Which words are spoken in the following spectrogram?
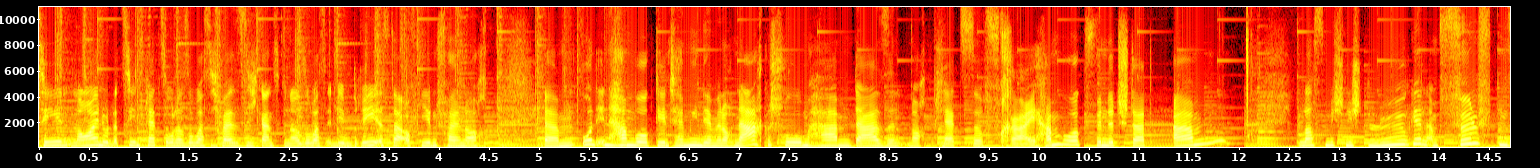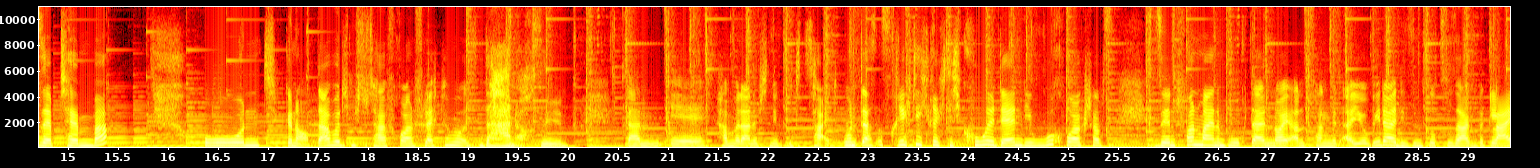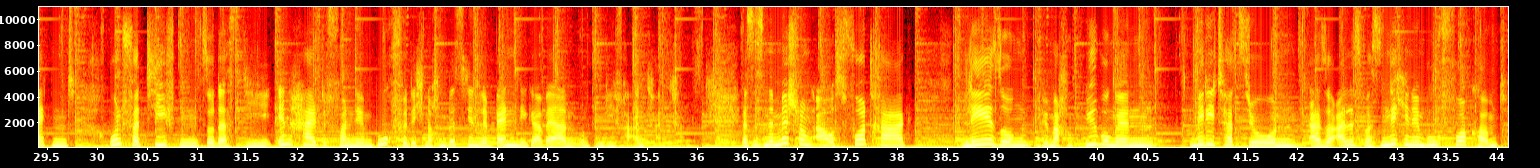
zehn, neun oder zehn Plätze oder sowas. Ich weiß es nicht ganz genau. Sowas in dem Dreh ist da auf jeden Fall noch. Ähm, und in Hamburg den Termin, den wir noch nachgeschoben haben, da sind noch Plätze frei. Hamburg findet statt am, lass mich nicht lügen, am 5. September. Und genau, da würde ich mich total freuen. Vielleicht können wir uns da noch sehen dann äh, haben wir da nämlich eine gute Zeit. Und das ist richtig, richtig cool, denn die Buchworkshops sind von meinem Buch Dein Neuanfang mit Ayurveda. Die sind sozusagen begleitend und vertiefend, sodass die Inhalte von dem Buch für dich noch ein bisschen lebendiger werden und du die verankern kannst. Das ist eine Mischung aus Vortrag, Lesung, wir machen Übungen, Meditation, also alles, was nicht in dem Buch vorkommt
